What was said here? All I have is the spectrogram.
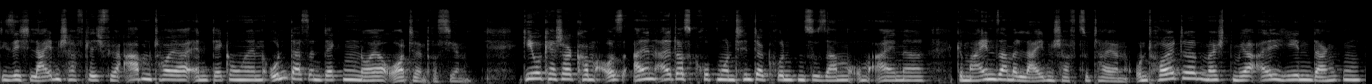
die sich leidenschaftlich für Abenteuer, Entdeckungen und das Entdecken neuer Orte interessieren. Geocacher kommen aus allen Altersgruppen und Hintergründen zusammen, um eine gemeinsame Leidenschaft zu teilen. Und heute möchten wir all jenen danken,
